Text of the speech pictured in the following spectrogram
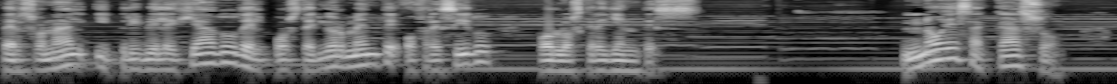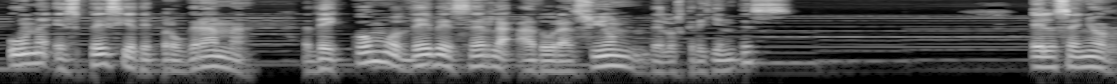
personal y privilegiado del posteriormente ofrecido por los creyentes. ¿No es acaso una especie de programa de cómo debe ser la adoración de los creyentes? El Señor,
